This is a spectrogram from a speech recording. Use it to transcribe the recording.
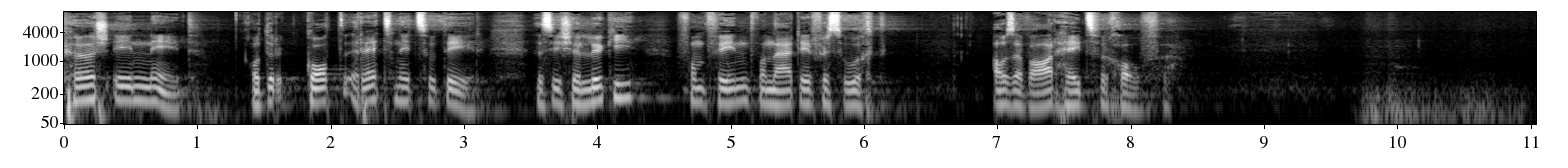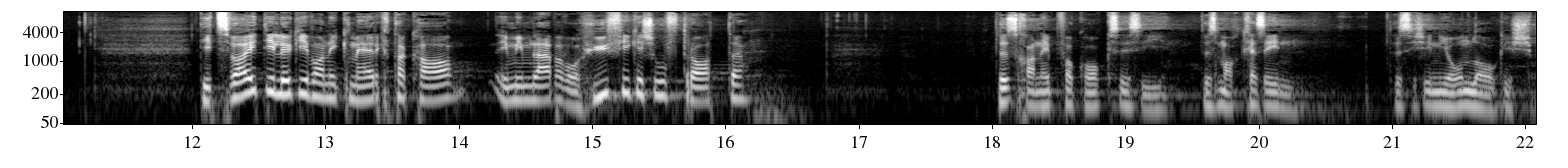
hörst ihn nicht oder Gott redet nicht zu dir, das ist eine Lüge vom Find, die er dir versucht, als eine Wahrheit zu verkaufen. Die zweite Lüge, die ich gemerkt habe in meinem Leben, die häufig ist auftreten, das kann nicht von Gott sein. Das macht keinen Sinn. Das ist irgendwie unlogisch.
